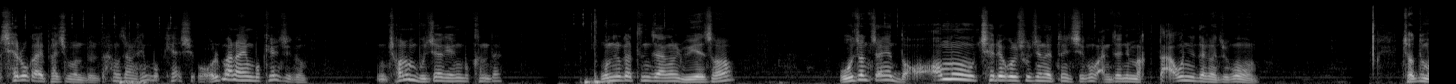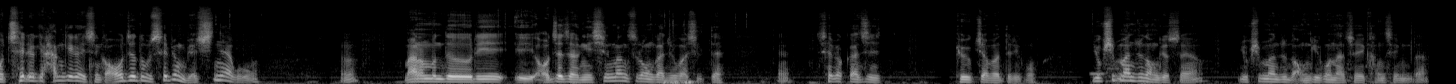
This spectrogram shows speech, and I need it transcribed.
새로 가입하신 분들도 항상 행복해 하시고 얼마나 행복해요 지금 저는 무지하게 행복한데 오늘 같은 장을 위해서 오전장에 너무 체력을 소진했더니 지금 완전히 막 다운이 돼가지고 저도 뭐 체력이 한계가 있으니까 어제도 뭐 새벽 몇 시냐고 어? 많은 분들이 이 어제 장이 실망스러운 가지고 가실 때 예? 새벽까지 교육 잡아드리고 60만 주 넘겼어요 60만 주 넘기고 나서의 강세입니다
